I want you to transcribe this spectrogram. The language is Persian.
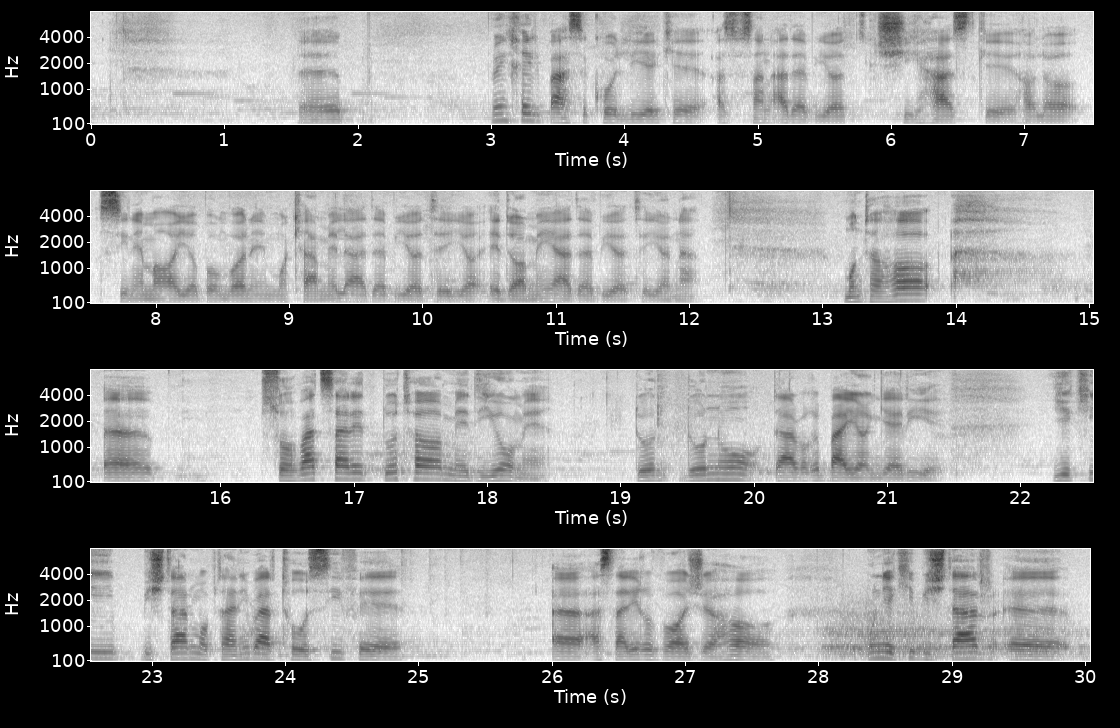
این خیلی بحث کلیه که اساسا ادبیات چی هست که حالا سینما آیا به عنوان مکمل ادبیات یا ادامه ادبیات یا نه. منتها صحبت سر دو تا مدیومه. دو, دو نوع در واقع بیانگریه. یکی بیشتر مبتنی بر توصیف از طریق واژه ها اون یکی بیشتر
